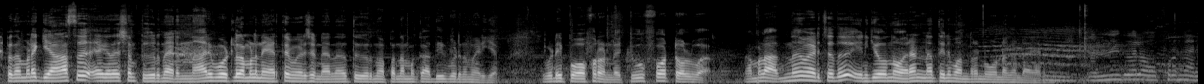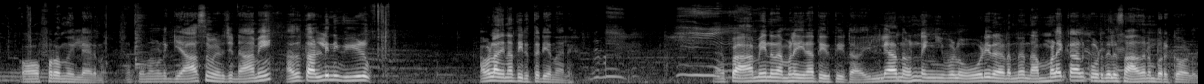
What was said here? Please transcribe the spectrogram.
ഇപ്പോൾ നമ്മുടെ ഗ്യാസ് ഏകദേശം തീർന്നായിരുന്നു. നാല് ബോട്ടിൽ നമ്മൾ നേരത്തെ മേടിച്ചിട്ടുണ്ടായിരുന്നു. അത് തീർന്നു. അപ്പോൾ നമുക്ക് അത് ഇവിടുന്ന് മേടിക്കാം. ഇവിടെ ഇപ്പോൾ ഓഫറുണ്ട് ടു ഫോർ ട്വൽവാണ് നമ്മൾ അന്ന് മേടിച്ചത് എനിക്ക് തോന്നുന്നു ഒരെണ്ണത്തിന് പന്ത്രണ്ട് കൊണ്ടൊക്കെ ഉണ്ടായിരുന്നു. ഓഫറൊന്നും ഇല്ലായിരുന്നു. അപ്പോൾ നമ്മൾ ഗ്യാസ് മേടിച്ചിട്ടുണ്ട്. ആമി അത് തള്ളി നീ വീഴും. അവൾ അതിനകത്ത് ഇരുത്തടി എന്നാൽ. അപ്പോൾ ആമീനെ നമ്മൾ ഇതിനകത്ത് ഇരുത്തിയിട്ടോ? ഇല്ലാന്നുണ്ടെങ്കിൽ ഇവൾ ഓടി നടന്ന് നമ്മളെക്കാൾ കൂടുതൽ സാധനം പെറുക്കുള്ളൂ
